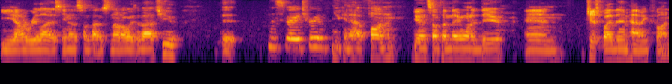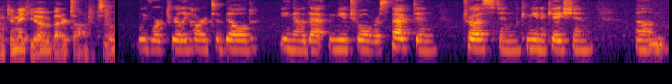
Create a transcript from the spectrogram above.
you gotta realize, you know, sometimes it's not always about you. That That's very true. you can have fun doing something they want to do, and just by them having fun can make you have a better time. So we've worked really hard to build, you know, that mutual respect and trust and communication. Um,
